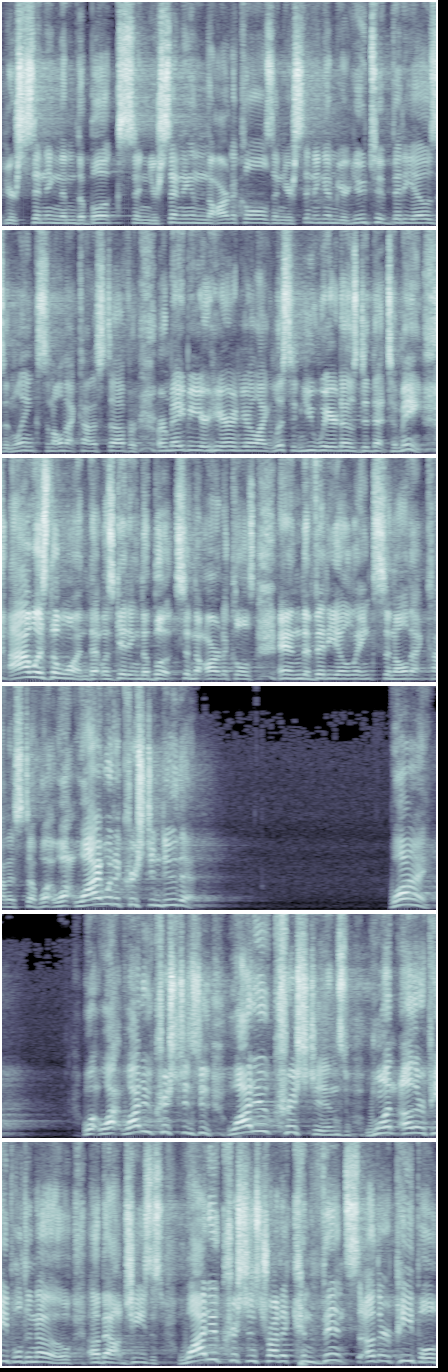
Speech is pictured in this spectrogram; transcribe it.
you're sending them the books and you're sending them the articles and you're sending them your youtube videos and links and all that kind of stuff. Or, or maybe you're here and you're like listen you weirdos did that to me. I was the one that was getting the books and the articles and the video links and all that kind of stuff. Why, why, why would a christian do that? Why why, why, do Christians do? Why do Christians want other people to know about Jesus? Why do Christians try to convince other people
